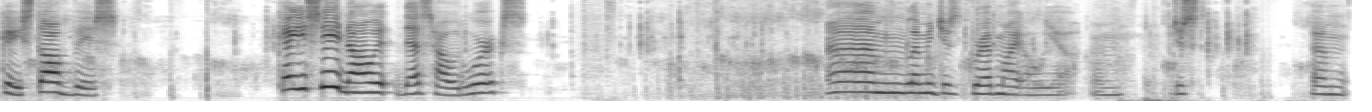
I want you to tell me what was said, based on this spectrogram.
Okay, stop this. Okay, you see now it that's how it works. Um, let me just grab my oh yeah. Um just um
